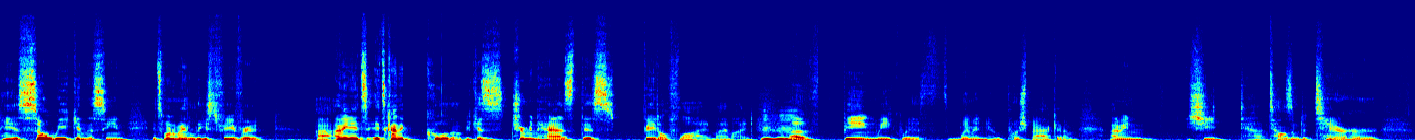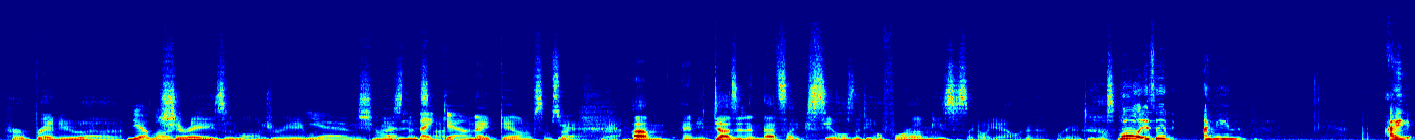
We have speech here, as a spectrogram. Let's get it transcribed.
He is so weak in the scene. It's one of my least favorite. Uh, I mean, it's it's kind of cool though because Truman has this fatal flaw in my mind Mm-hmm. of being weak with women who push back at him. I mean, she t- tells him to tear her her brand new uh, Yeah, lingerie. chemise or lingerie. Yeah, chemise. or a that's not- nightgown. nightgown of some sort. Yeah. Yeah. Um, and he does it, and that's like seals the deal for him. He's just like, oh yeah, we're gonna we're gonna do this. Well, is it? I mean, I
